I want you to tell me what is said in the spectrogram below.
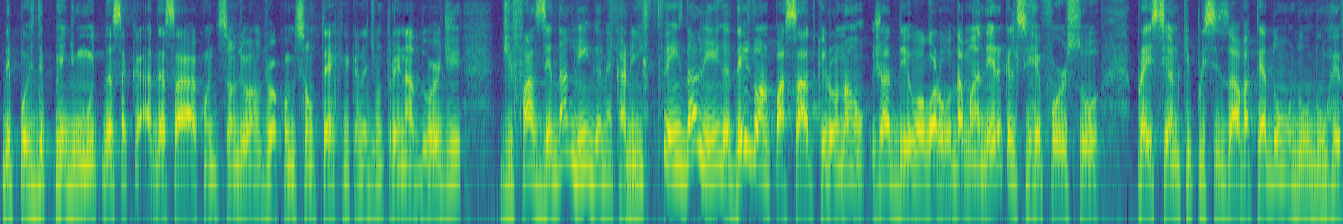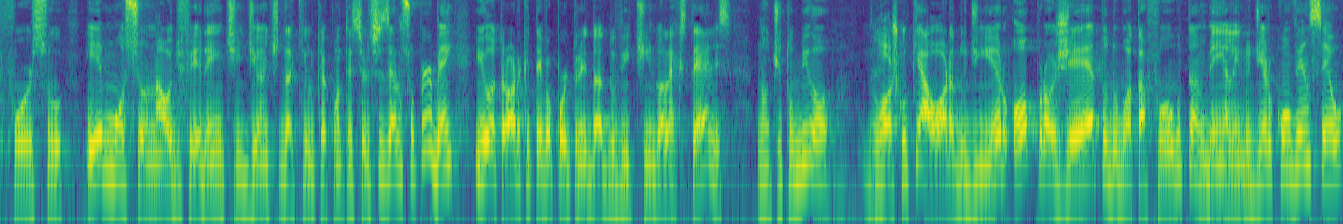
depois depende muito dessa, dessa condição de uma, de uma comissão técnica, né, de um treinador, de, de fazer da liga, né, cara? E fez da liga. Desde o ano passado, queira ou não, já deu. Agora, da maneira que ele se reforçou para esse ano, que precisava até de um, de, um, de um, reforço emocional diferente diante daquilo que aconteceu, eles fizeram super bem. E outra, hora que teve a oportunidade do Vitinho do Alex Telles, não titubeou. É. Lógico que a hora do dinheiro, o projeto do Botafogo também, além do dinheiro, convenceu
